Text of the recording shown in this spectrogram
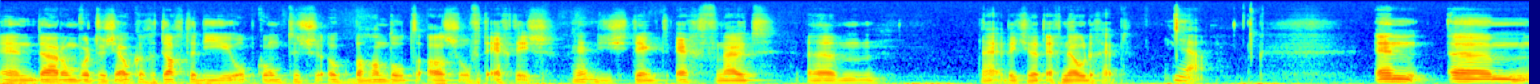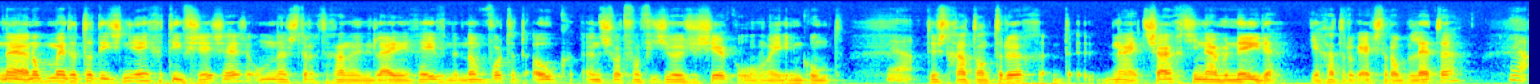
En daarom wordt dus elke gedachte die je opkomt, dus ook behandeld alsof het echt is. Hè? Dus je denkt echt vanuit ehm, nou ja, dat je dat echt nodig hebt. Ja. En, ehm, nou ja, en op het moment dat dat iets negatiefs is, hè, om naar eens terug te gaan naar die leidinggevende, dan wordt het ook een soort van visueuze cirkel waar je in komt. Ja. Dus het gaat dan terug, nou het zuigt je naar beneden. Je gaat er ook extra op letten. Ja.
